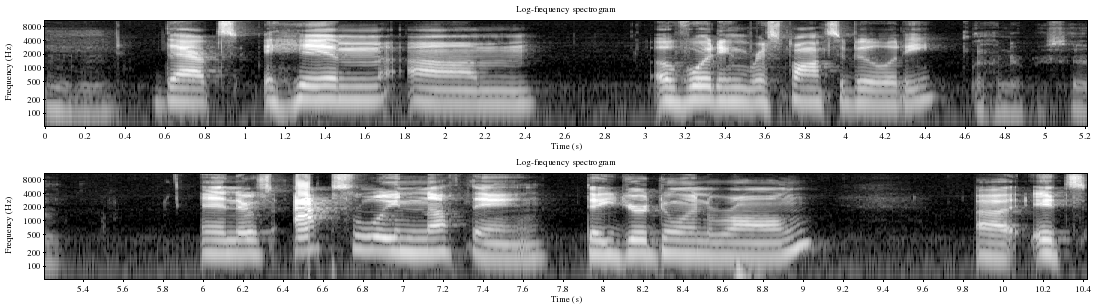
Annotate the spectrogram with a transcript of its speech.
Mhm. that's him um, avoiding responsibility, 100% and there's absolutely nothing that you're doing wrong. Uh, it's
